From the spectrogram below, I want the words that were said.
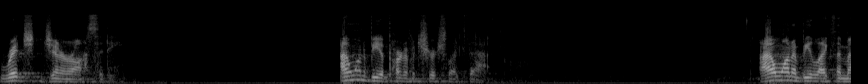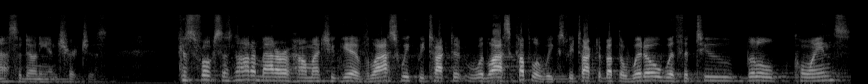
rich generosity I want to be a part of a church like that. I want to be like the Macedonian churches. Because, folks, it's not a matter of how much you give. Last week, we talked, well, last couple of weeks, we talked about the widow with the two little coins.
